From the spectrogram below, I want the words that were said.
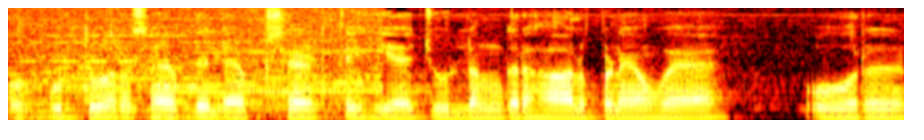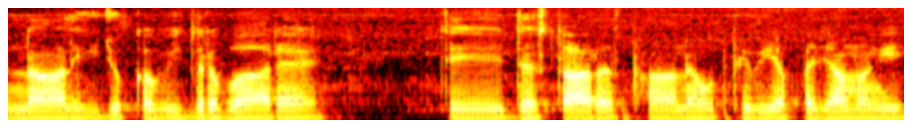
ਔਰ ਗੁਰਦੁਆਰਾ ਸਾਹਿਬ ਦੇ ਲੈਫਟ ਸਾਈਡ ਤੇ ਹੀ ਹੈ ਜੋ ਲੰਗਰ ਹਾਲ ਬਣਿਆ ਹੋਇਆ ਹੈ ਔਰ ਨਾਲ ਹੀ ਜੋ ਕਵੀ ਦਰਬਾਰ ਹੈ ਤੇ ਦਸਤਾਰ ਸਥਾਨ ਹੈ, ਉੱਥੇ ਵੀ ਆਪਾਂ ਜਾਵਾਂਗੇ।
